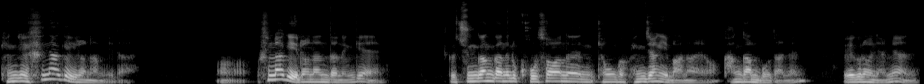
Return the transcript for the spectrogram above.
굉장히 흔하게 일어납니다. 어, 흔하게 일어난다는 게 그 중간간으로 고소하는 경우가 굉장히 많아요. 강간보다는. 왜 그러냐면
